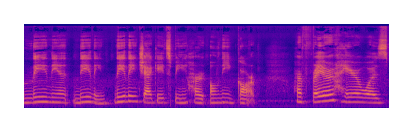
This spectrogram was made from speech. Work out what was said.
linen, linen, linen jacket being her only garb. Her fair hair was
